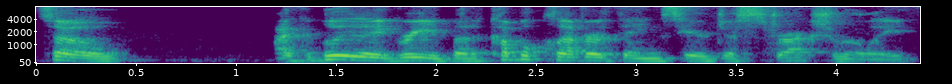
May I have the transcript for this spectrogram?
So I completely agree, but a couple clever things here just structurally.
